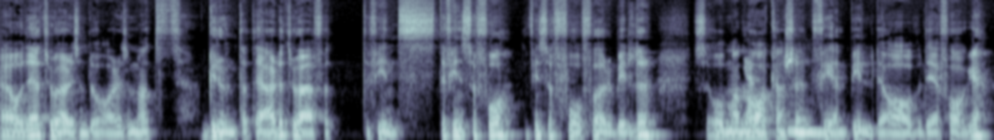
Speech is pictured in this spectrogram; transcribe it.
Eh, og det tror jeg liksom, du har liksom at Grunnen til at det er det, tror jeg er for at det fins så få. Det fins så få forbilder. og man har kanskje en mm. feil bilde av det faget,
